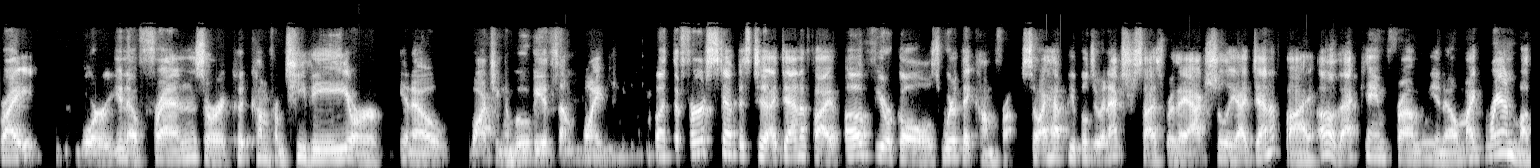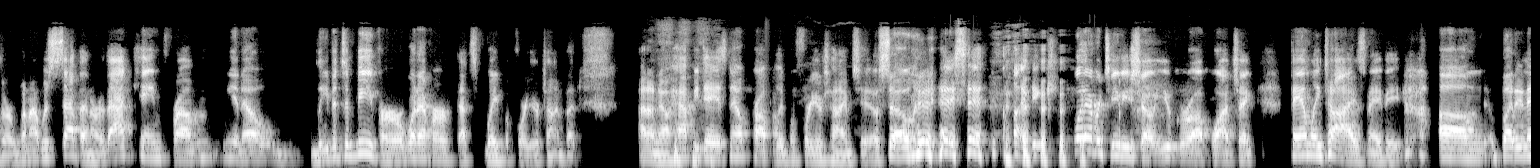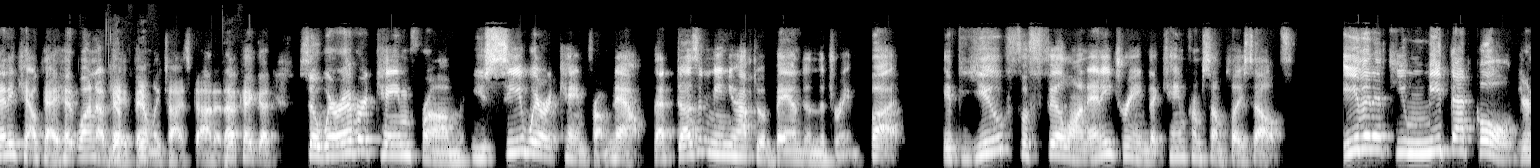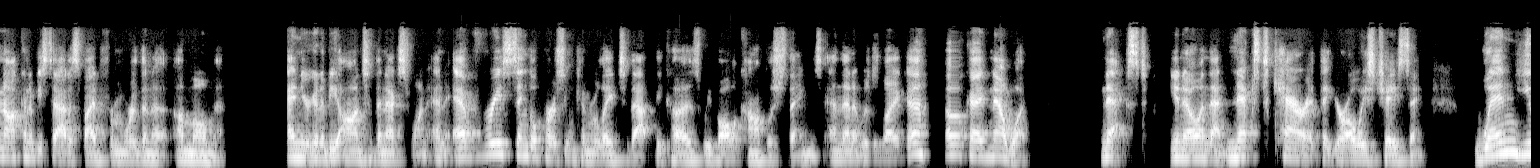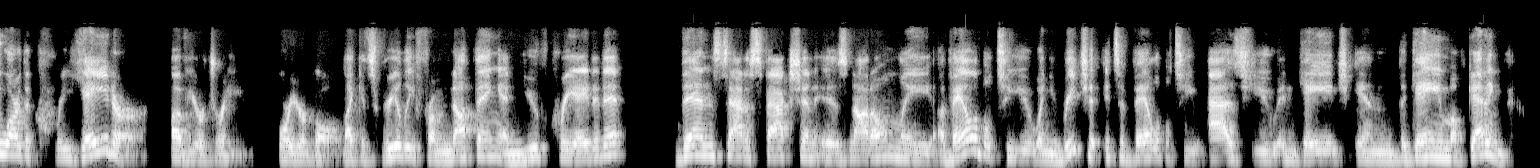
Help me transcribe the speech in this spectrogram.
right? Or, you know, friends, or it could come from TV or, you know, watching a movie at some point. But the first step is to identify of your goals where they come from. So I have people do an exercise where they actually identify, oh, that came from, you know, my grandmother when I was seven, or that came from, you know, leave it to Beaver or whatever. That's way before your time, but I don't know, Happy Days now, probably before your time too. So, like whatever TV show you grew up watching, Family Ties, maybe. Um, but in any case, okay, hit one. Okay, yep, Family yep. Ties, got it. Yep. Okay, good. So wherever it came from, you see where it came from. Now, that doesn't mean you have to abandon the dream, but if you fulfill on any dream that came from someplace else, even if you meet that goal, you're not going to be satisfied for more than a, a moment and you're going to be on to the next one. And every single person can relate to that because we've all accomplished things. And then it was like, eh, okay, now what? Next, you know, and that next carrot that you're always chasing. when you are the creator of your dream or your goal, like it's really from nothing and you've created it, then satisfaction is not only available to you when you reach it, it's available to you as you engage in the game of getting there.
